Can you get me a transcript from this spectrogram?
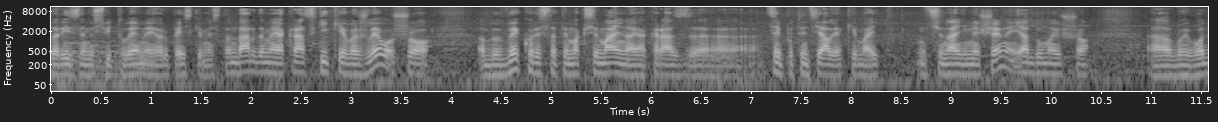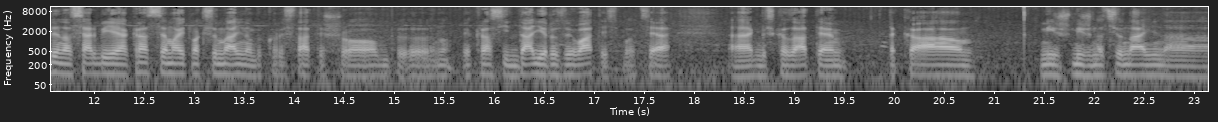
за різними світовими європейськими стандартами, якраз скільки важливо, що аби використати максимально якраз е, цей потенціал, який мають національні меншини. Я думаю, що е, воєводина Сербії якраз це мають максимально використати, щоб е, ну, якраз і далі розвиватись, бо це, як би сказати, така між, міжнаціональна,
